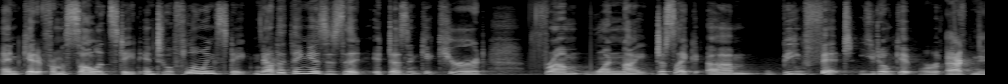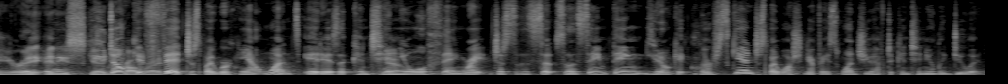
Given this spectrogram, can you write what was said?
and get it from a solid state into a flowing state. Now Yeah. the thing is is that it doesn't get cured from one night. Just like um, being fit, you don't get or acne or any, any skin you don't problem, get right? fit just by working out once. It is a continual thing, right? Just the, so, so the same thing. You don't get clear skin just by washing your face once. You have to continually do it.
